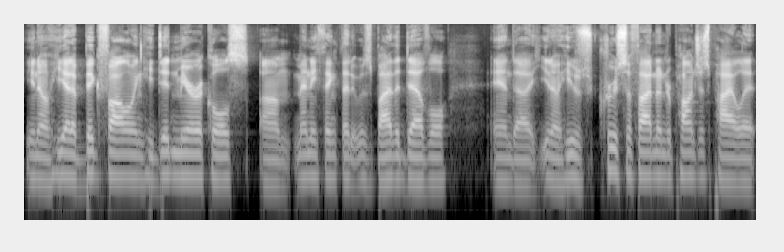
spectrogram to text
you know, he had a big following. He did miracles. Um, many think that it was by the devil, and uh, you know, he was crucified under Pontius Pilate.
